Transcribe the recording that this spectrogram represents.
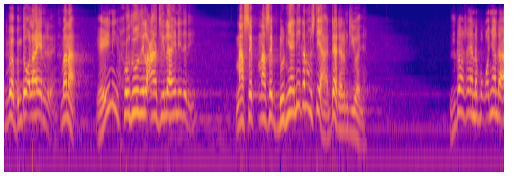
bentuk lain. Mana? Ya ini hududil ajilah ini tadi. Nasib-nasib dunia ini kan mesti ada dalam jiwanya. Sudah saya anda pokoknya ndak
